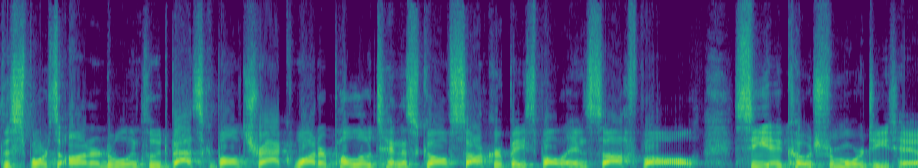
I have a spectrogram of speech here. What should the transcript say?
The sports honored will include basketball, track, water polo, tennis, golf, soccer, baseball, and softball. See a coach for more details.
